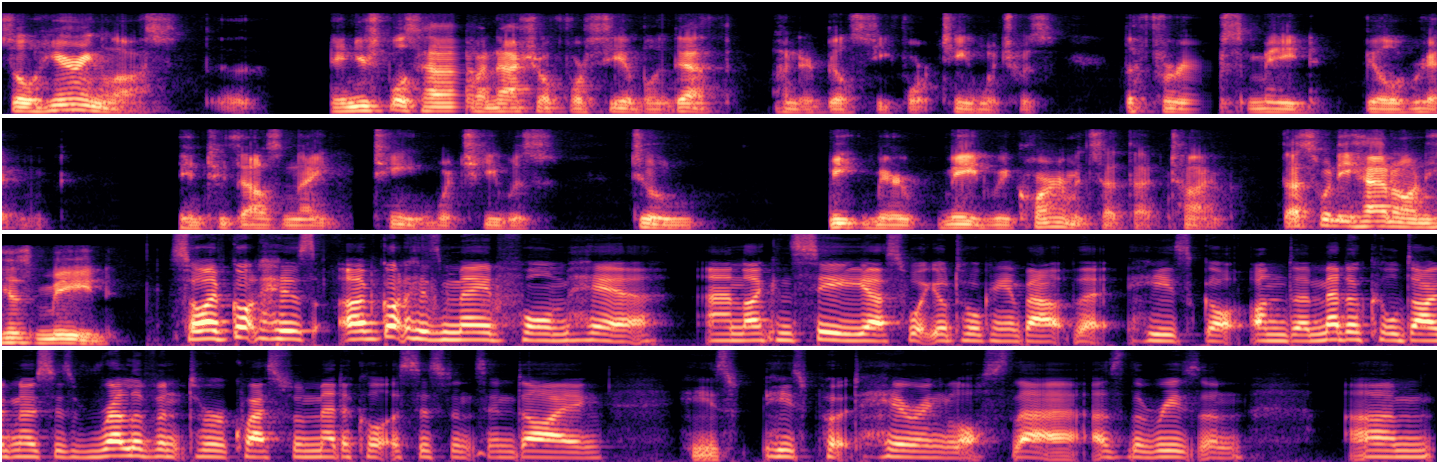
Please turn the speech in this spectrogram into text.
So, hearing loss, uh, and you're supposed to have a natural foreseeable death under Bill C 14, which was the first MAID bill written in 2019, which he was to meet MAID requirements at that time. That's what he had on his MAID. So I've got his I've got his MAID form here, and I can see yes what you're talking about that he's got under medical diagnosis relevant to request for medical assistance in dying. He's he's put hearing loss there as the reason. Um,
